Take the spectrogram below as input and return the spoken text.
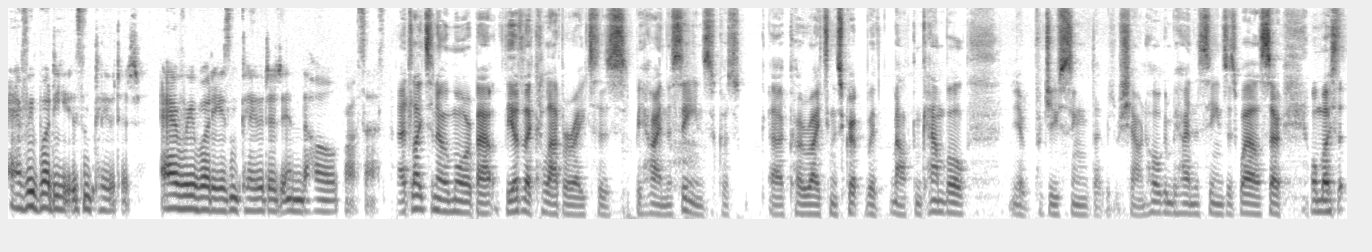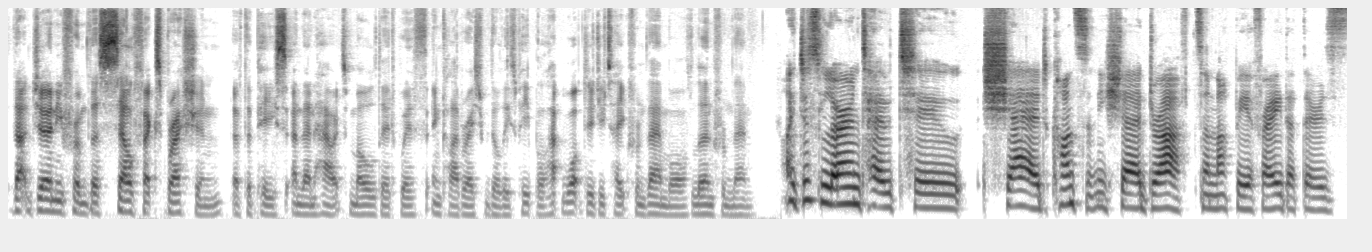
everybody is included everybody is included in the whole process i'd like to know more about the other collaborators behind the scenes because uh, co-writing the script with malcolm campbell you know producing that Sharon Horgan behind the scenes as well. So almost that journey from the self-expression of the piece and then how it's molded with in collaboration with all these people. What did you take from them or learn from them? I just learned how to shed, constantly shed drafts and not be afraid that there's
